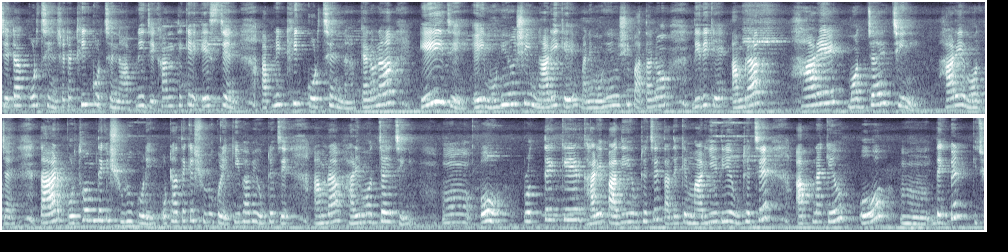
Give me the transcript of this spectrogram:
যেটা করছেন, সেটা ঠিক করছেন না। আপনি যেখান থেকে এসছেন, আপনি ঠিক করছেন না। কেননা, এই যে, এই মহিষী নারীকে মানে মহিষী পাতানো দিদিকে আমরা হাড়ে মজ্জায় চিনি। হাড়ে মজ্জায়। তার প্রথম থেকে শুরু করে, ওঠা থেকে শুরু করে কীভাবে উঠেছে, আমরা হাড়ে মজ্জায় চিনি। ও প্রত্যেকের ঘাড়ে পা দিয়ে উঠেছে, তাদেরকে মারিয়ে দিয়ে উঠেছে। আপনাকেও ও দেখবেন কিছু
